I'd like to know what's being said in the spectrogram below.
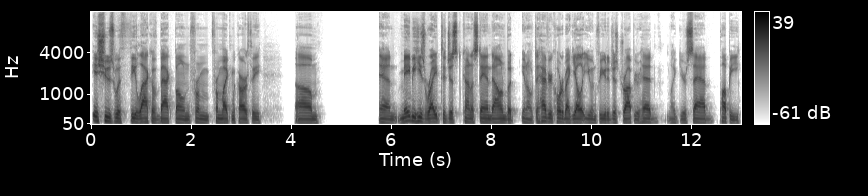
issues with the lack of backbone from from Mike McCarthy. Um, and maybe he's right to just kind of stand down, but you know, to have your quarterback yell at you and for you to just drop your head like you're sad puppy.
